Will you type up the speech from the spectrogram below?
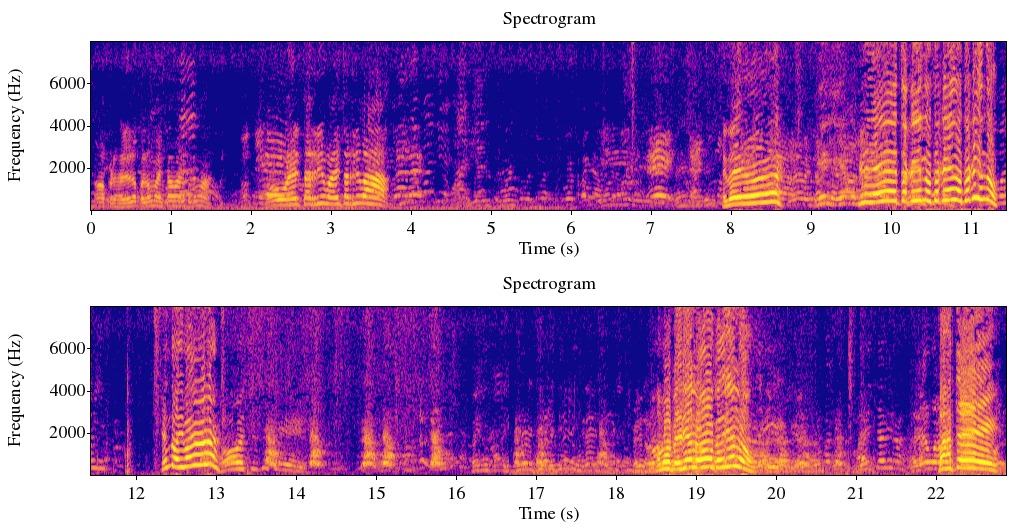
No, pero salió la paloma, ahí estaba la paloma. No, él está arriba, él está arriba. Ahí va, ahí va, ahí va. Mira, eh, está cayendo, está cayendo, está cayendo. Yendo, ahí va, ahí va. No, este es este. Vamos a apedrearlo, vamos a apedrearlo. ¡Bájate!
